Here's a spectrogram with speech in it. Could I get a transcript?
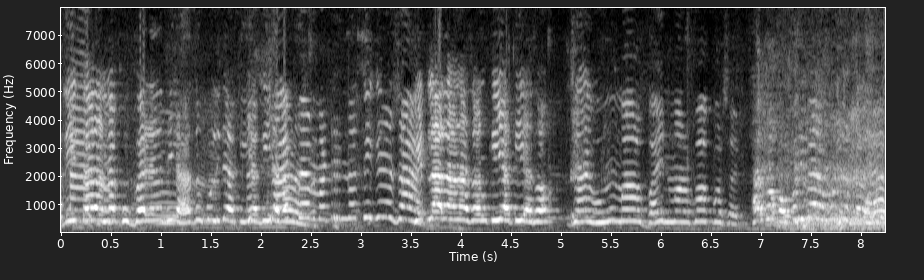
હજી તારા નખ ઉગાડ્યા નથી આજુ બોલી જા કિયા કિયા સાહેબ મેં મટર નથી કર્યો સાહેબ કેટલા દાણા છો ને કિયા કિયા છો સાહેબ હું મારો ભાઈ ને મારો બાપો સાહેબ હા તો પરિવાર મટર કરે હા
